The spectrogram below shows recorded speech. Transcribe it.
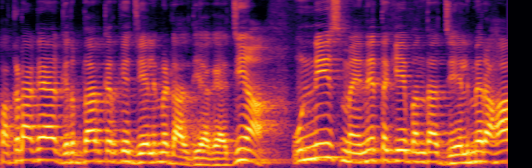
पकड़ा गया, गिरफ़्तार करके जेल में डाल दिया गया। जी हाँ उन्नीस महीने तक ये बंदा जेल में रहा।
